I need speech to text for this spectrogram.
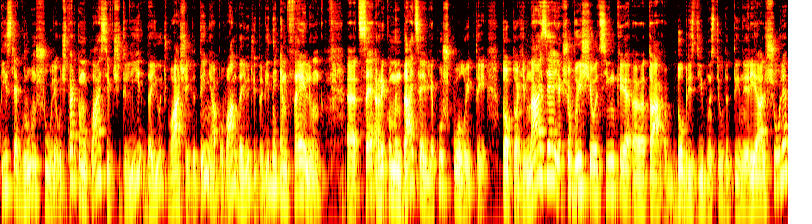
після ґруншулі? У четвертому класі вчителі дають вашій дитині або вам дають відповідний емфейлюнг. Е, Це рекомендація, в яку школу йти. Тобто гімназія, якщо вищі оцінки е, та добрі здібності у дитини, ріальшуля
